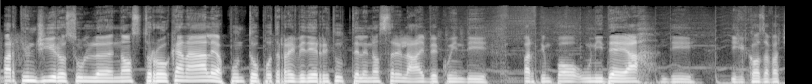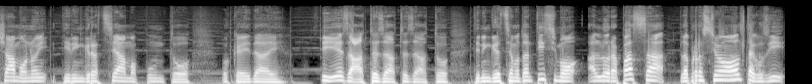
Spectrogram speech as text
farti un giro sul nostro canale, appunto potrai vedere tutte le nostre live e quindi farti un po' un'idea di, di che cosa facciamo. Noi ti ringraziamo appunto, ok dai. Sì, esatto, esatto, esatto. Ti ringraziamo tantissimo. Allora, passa la prossima volta così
